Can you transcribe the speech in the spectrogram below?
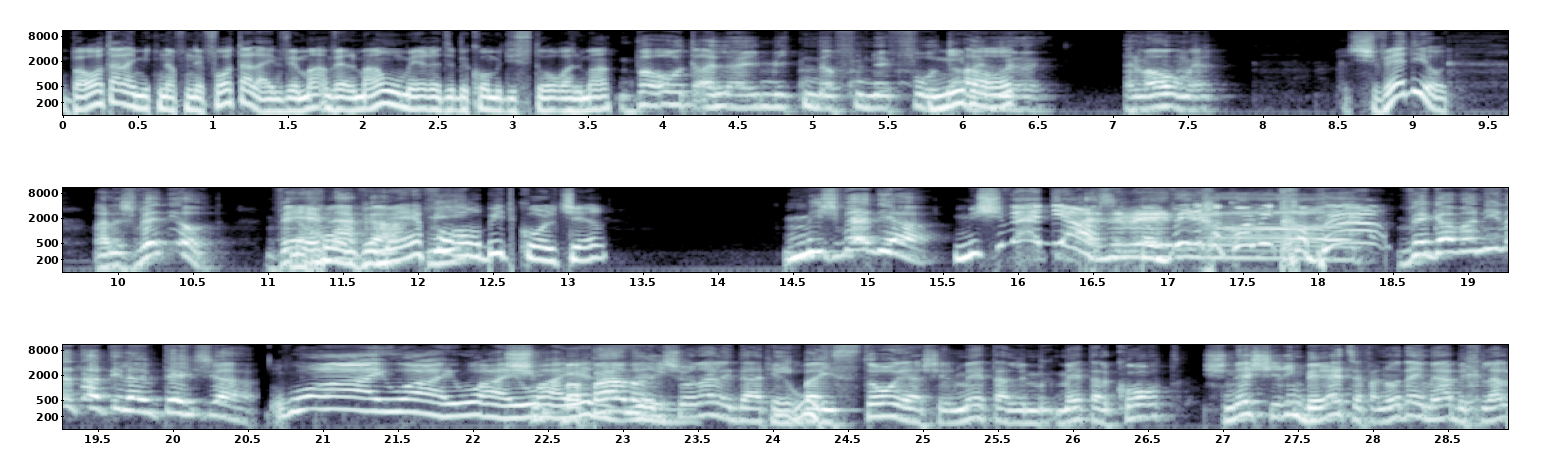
באות עליי, מתנפנפות עליי, ומה, ועל מה הוא אומר את זה בקומדי סטור? על מה? באות עליי, מתנפנפות עליי. מי באות? על מה הוא אומר? על שוודיות. על השוודיות. והם נכון, להקה. ומאיפה מ... אורביט קולצ'ר? משוודיה! משוודיה! אתה מבין איך הכל מתחבר? וגם אני נתתי להם תשע. וואי, וואי, וואי, ש... וואי. בפעם איזה... הראשונה לדעתי טירוף. בהיסטוריה של מטאל, מטאל קורט, שני שירים ברצף, אני לא יודע אם היה בכלל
